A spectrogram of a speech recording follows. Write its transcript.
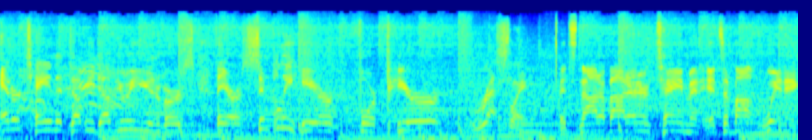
entertain the WWE Universe. They are simply here for pure wrestling. It's not about entertainment, it's about winning.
